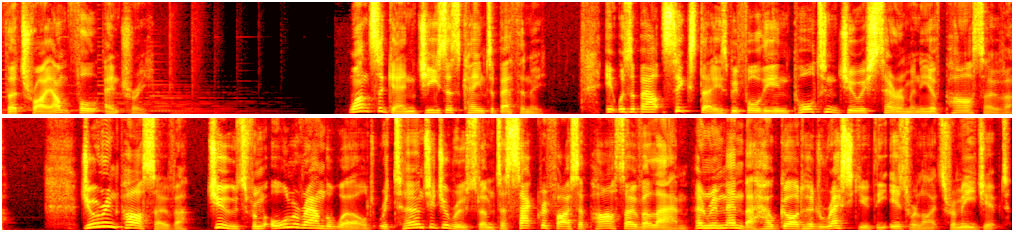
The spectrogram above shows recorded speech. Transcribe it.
The Triumphal Entry. Once again, Jesus came to Bethany. It was about six days before the important Jewish ceremony of Passover. During Passover, Jews from all around the world returned to Jerusalem to sacrifice a Passover lamb and remember how God had rescued the Israelites from Egypt.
